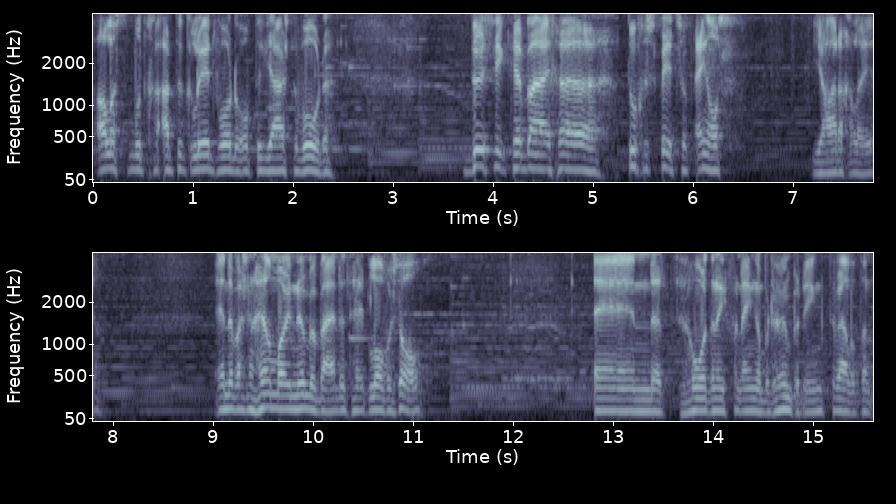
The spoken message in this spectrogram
alles moet gearticuleerd worden op de juiste woorden. Dus ik heb mij ge- toegespitst op Engels, jaren geleden. En er was een heel mooi nummer bij, dat heet Love is All. En dat hoorde ik van Engelbert Humperdinck... terwijl het een,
